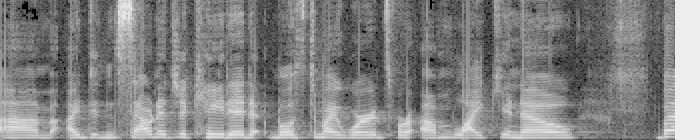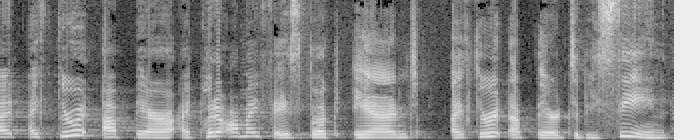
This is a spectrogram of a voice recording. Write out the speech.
Um, I didn't sound educated. Most of my words were um, like, you know. But I threw it up there. I put it on my Facebook and I threw it up there to be seen.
